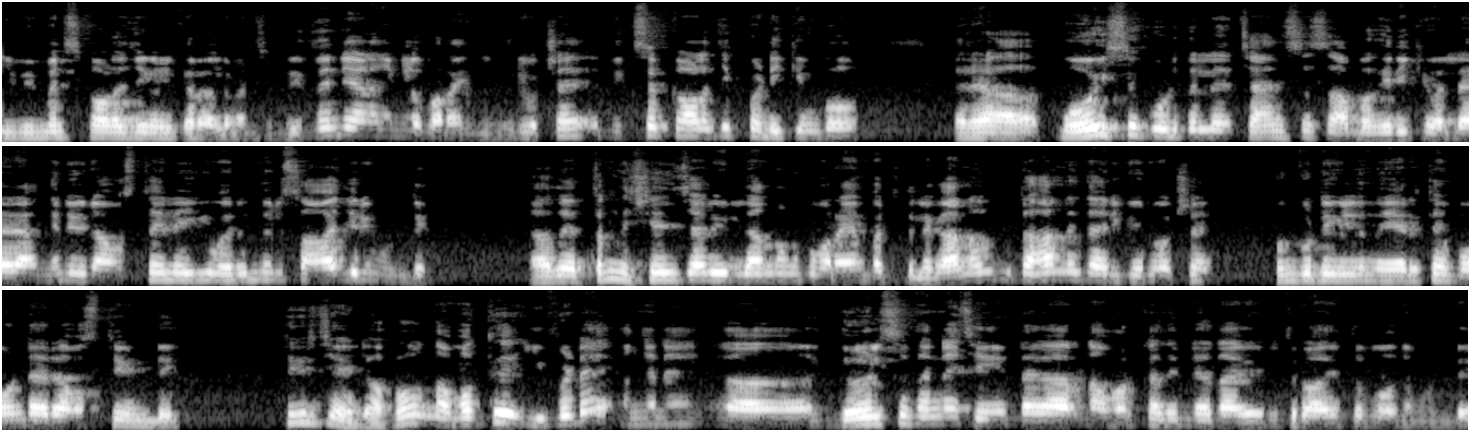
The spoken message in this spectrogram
ഈ വിമൻസ് കോളേജുകൾക്ക് റെലവൻസ് ഉണ്ട്. ഇത് തന്നെയാണ് ഞങ്ങൾ പറയുന്നത്. ഒരുപക്ഷെ മിക്സഡ് കോളേജിൽ പഠിക്കുമ്പോൾ ബോയ്സ് കൂടുതൽ ചാൻസസ് അപഹരിക്കും അല്ലെ അങ്ങനെ ഒരു അവസ്ഥയിലേക്ക് വരുന്ന ഒരു സാഹചര്യം ഉണ്ട്. അത് എത്ര നിഷേധിച്ചാലും ഇല്ലാന്ന് നമുക്ക് പറയാൻ പറ്റത്തില്ല. കാരണം ഉദാഹരണം ഇതായിരിക്കും. ഒരുപക്ഷെ പെൺകുട്ടികൾക്ക് നേരത്തെ പോകേണ്ട ഒരു അവസ്ഥയുണ്ട്. തീർച്ചയായിട്ടും. അപ്പോൾ നമുക്ക് ഇവിടെ അങ്ങനെ ഗേൾസ് തന്നെ ചെയ്യേണ്ട കാരണം അവർക്ക് അതിന്റെതായ ഒരു ഉത്തരവാദിത്വ ബോധമുണ്ട്.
